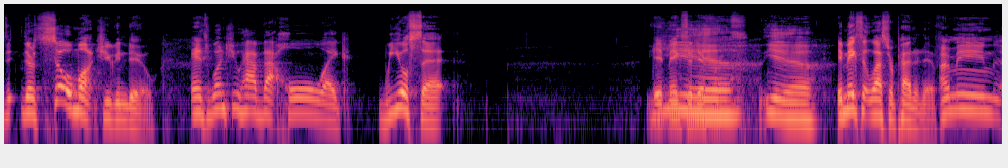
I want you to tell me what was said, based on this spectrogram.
Th- There's so much you can do, and it's once you have that whole like wheel set, it makes a difference. Yeah. It makes it less repetitive. I mean,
